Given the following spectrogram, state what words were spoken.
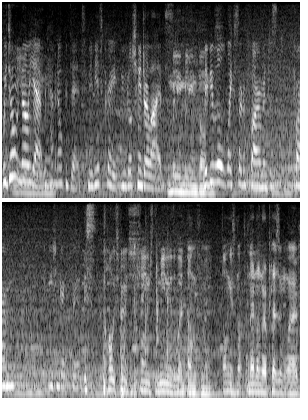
We don't know Million, yet. We haven't opened it. Maybe it's great. Maybe it'll change our lives. Million, million dollars. Maybe we'll like start a farm and just farm Asian grapefruit. This whole experience has changed the meaning of the word dong for me. Dong is not no longer a pleasant word.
